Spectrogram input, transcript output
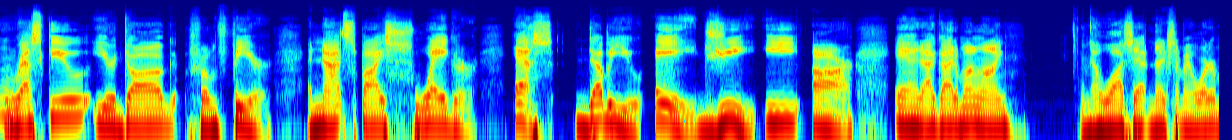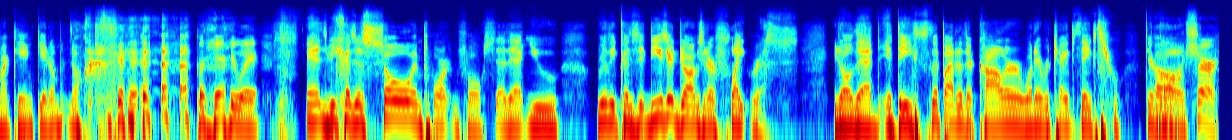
Hmm. Rescue your dog from fear. And not spy Swagger. S W A G E R. And I got him online. Now watch that next time I order them. I can't get them. No, but anyway, and because it's so important, folks, that you really because these are dogs that are flight risks. You know that if they slip out of their collar or whatever type thing, they're oh, gone. Sure.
